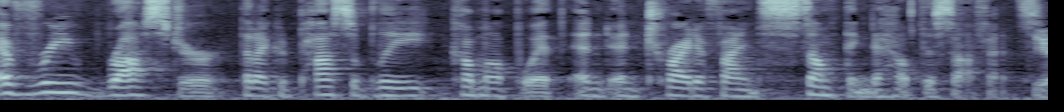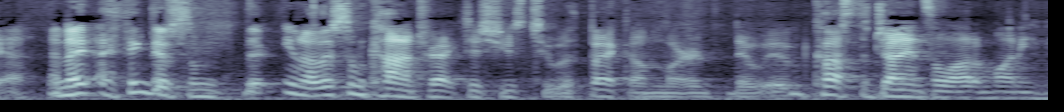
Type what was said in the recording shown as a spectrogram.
every roster that I could possibly come up with and, and try to find something to help this offense. Yeah, and I, I think there's some you know there's some contract issues too with Beckham where it would cost the Giants a lot of money.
